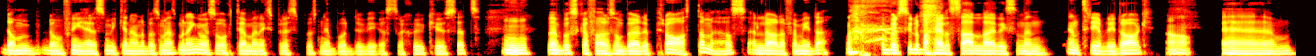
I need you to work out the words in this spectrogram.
de, de fungerar som vilken annan buss som helst. Men en gång så åkte jag med en expressbuss när jag bodde vid Östra sjukhuset. Mm. Med en busschaufför som började prata med oss en lördag förmiddag. Och skulle bara hälsa alla liksom en, en trevlig dag. Ja, Ehm,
